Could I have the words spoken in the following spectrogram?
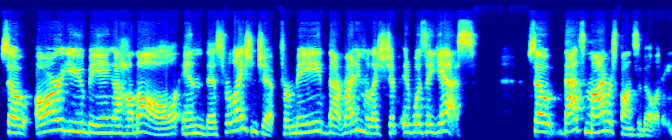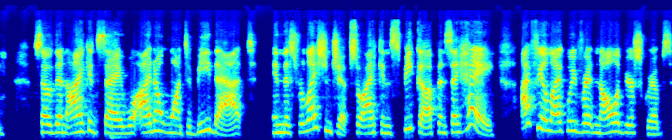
So, are you being a hamal in this relationship? For me, that writing relationship, it was a yes. So, that's my responsibility. So, then I could say, well, I don't want to be that in this relationship. So, I can speak up and say, hey, I feel like we've written all of your scripts.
